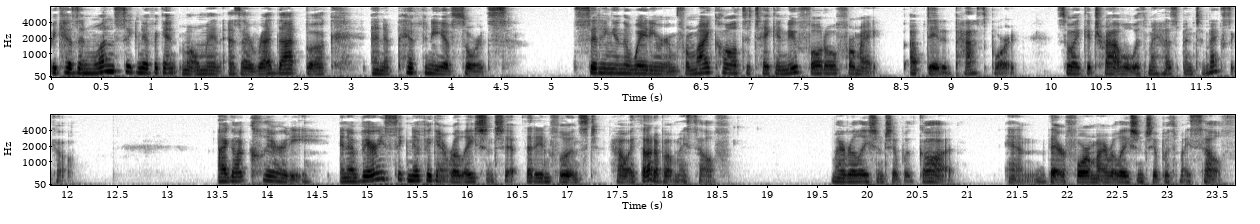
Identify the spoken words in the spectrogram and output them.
Because in one significant moment, as I read that book, an epiphany of sorts, sitting in the waiting room for my call to take a new photo for my updated passport so I could travel with my husband to Mexico. I got clarity in a very significant relationship that influenced how I thought about myself my relationship with God, and therefore my relationship with myself.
